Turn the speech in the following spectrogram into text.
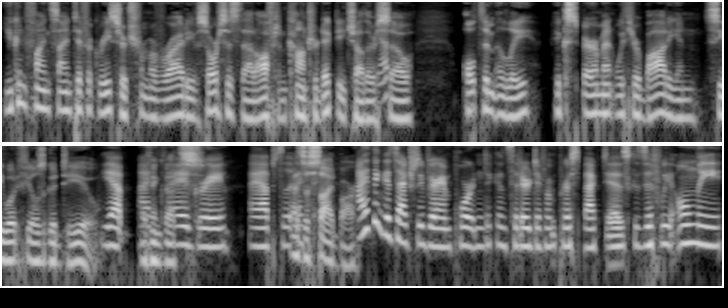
you can find scientific research from a variety of sources that often contradict each other. Yep. So ultimately, experiment with your body and see what feels good to you. yep, I think that's. I agree. I absolutely As a sidebar. I think it's actually very important to consider different perspectives because if we only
